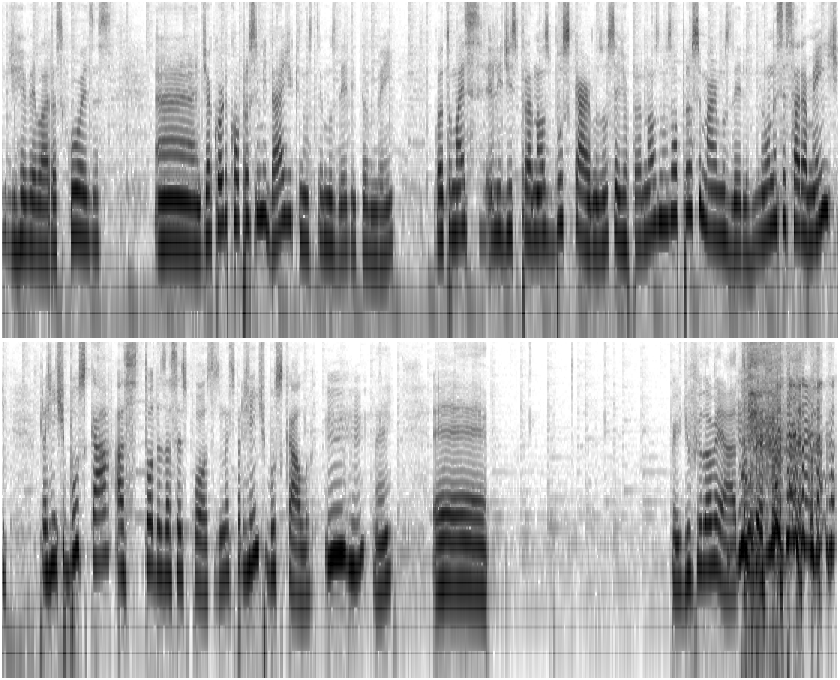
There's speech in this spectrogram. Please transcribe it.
de revelar as coisas. Ah, de acordo com a proximidade que nós temos dele também. Quanto mais ele diz para nós buscarmos, ou seja, para nós nos aproximarmos dele, não necessariamente para a gente buscar as, todas as respostas, mas para a gente buscá-lo, uhum. né? É... Perdi o fio da meada.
